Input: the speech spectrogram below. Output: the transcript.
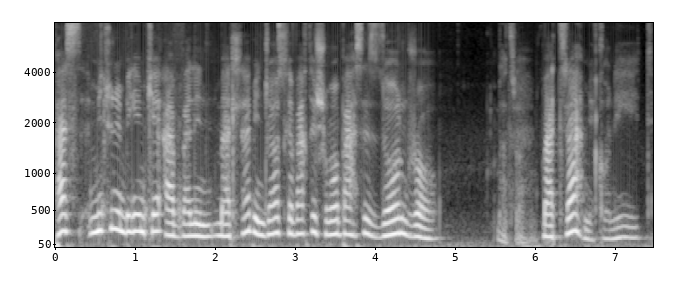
پس می‌تونیم بگیم که اولین مطلب اینجاست که وقتی شما بحث ظلم رو مطرح, مطرح می‌کنید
